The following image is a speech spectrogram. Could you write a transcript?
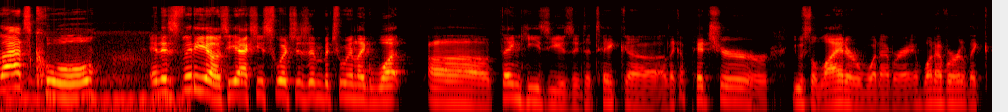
that's cool. In his videos, he actually switches in between like what uh thing he's using to take uh like a picture or use a light or whatever, and whatever like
